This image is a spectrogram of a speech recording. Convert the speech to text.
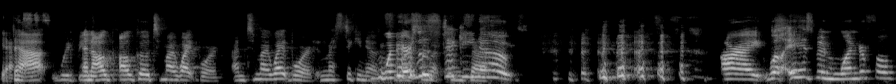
Yes. That would be. And I'll, I'll go to my whiteboard. I'm to my whiteboard and my sticky notes. Where's the sticky note? All right. Well, it has been wonderful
